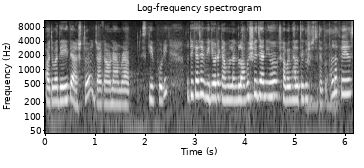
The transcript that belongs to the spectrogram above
হয়তো বা দেরিতে আসতো, যার কারণে আমরা স্কিপ করি। তো ঠিক আছে, ভিডিওটা কেমন লাগল অবশ্যই জানিও। সবাই ভালো থেকে, সুস্থ থেকো। আল্লাহ হাফেজ।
